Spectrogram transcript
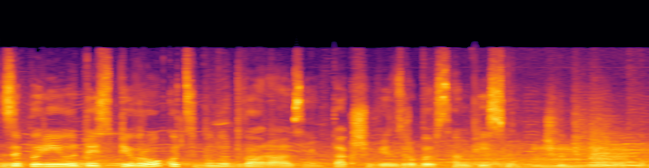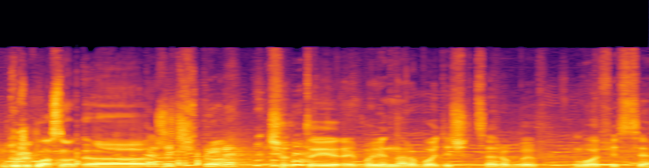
за період десь півроку це було два рази, так що він зробив сам пісню. Дуже класно. Е, Каже, чотири. Чотири, бо він на роботі ще це робив в офісі.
